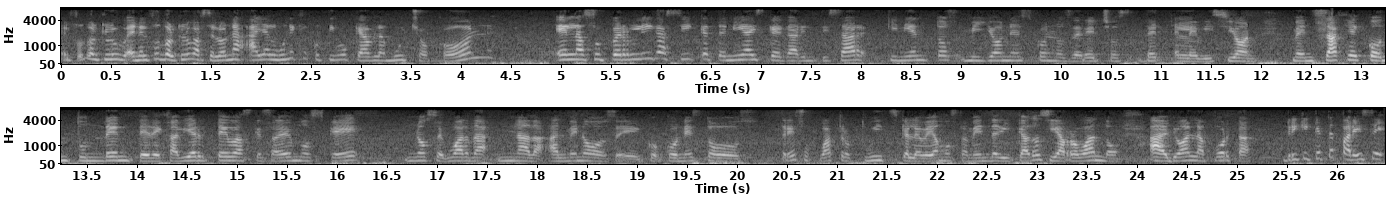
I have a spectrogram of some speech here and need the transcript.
El Fútbol Club, en el Fútbol Club Barcelona hay algún ejecutivo que habla mucho con en la Superliga sí que teníais que garantizar 500 millones con los derechos de televisión. Mensaje contundente de Javier Tebas que sabemos que no se guarda nada, al menos eh, con, estos tres o cuatro tweets que le veíamos también dedicados y arrobando a Joan Laporta. Ricky, ¿qué te parece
